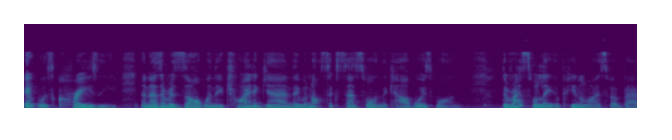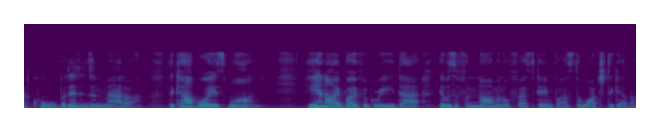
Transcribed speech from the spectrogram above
It was crazy. And as a result, when they tried again, they were not successful and the Cowboys won. The rest were later penalized for a bad call, but it didn't matter. The Cowboys won. He and I both agreed that it was a phenomenal first game for us to watch together.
